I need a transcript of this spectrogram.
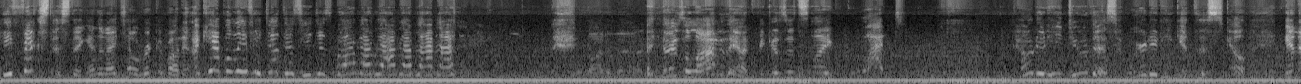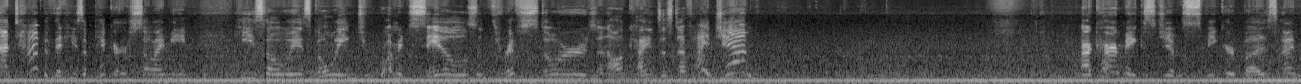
he fixed this thing. And then I tell Rick about it. I can't believe he did this. He just blah, blah, blah, blah, blah, blah. A lot of that. There's a lot of that because it's like, what? How did he do this? Where did he get this skill? And on top of it, he's a picker. So, I mean, he's always going to rummage sales and thrift stores and all kinds of stuff. Hi, Jim. Our car makes Jim's speaker buzz. I'm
